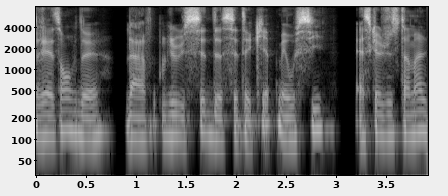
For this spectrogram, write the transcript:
raisons de la réussite de cette équipe, mais aussi, est-ce que justement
